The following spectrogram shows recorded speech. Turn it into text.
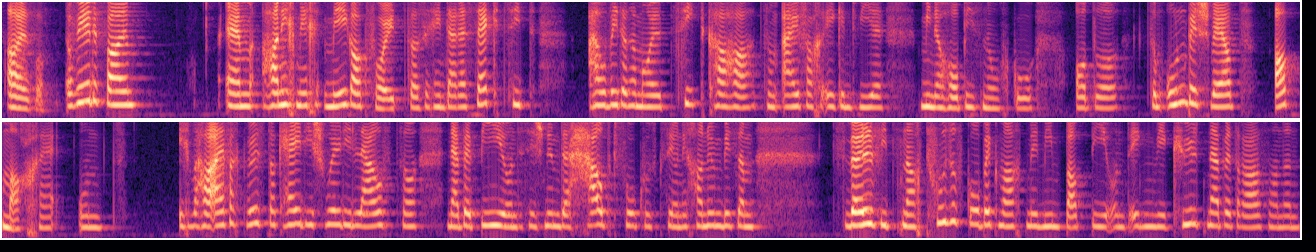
Also, auf jeden Fall ähm, habe ich mich mega gefreut, dass ich in dieser Sektzeit auch wieder einmal Zeit hatte, um einfach irgendwie meinen Hobbys nachzugehen oder zum unbeschwert abmachen und ich habe einfach gewusst, okay, die Schule die läuft so nebenbei und es ist nicht mehr der Hauptfokus gewesen. und ich habe nicht bis um 12 Uhr Nacht Hausaufgaben gemacht mit meinem Papi und irgendwie kühlt nebendran, sondern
